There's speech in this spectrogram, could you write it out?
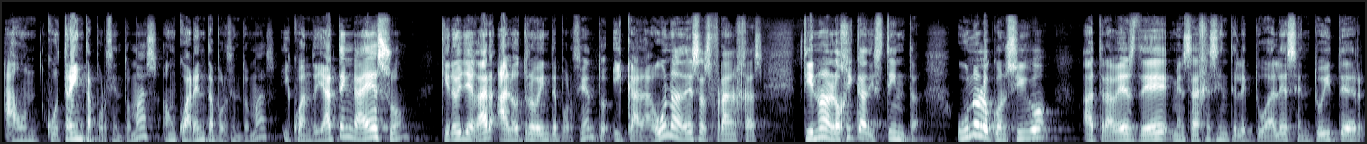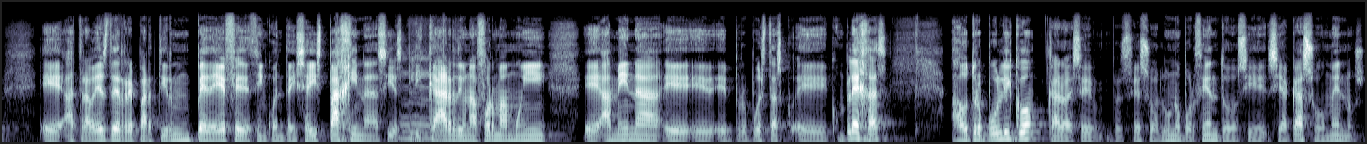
a un cu- 30% más, a un 40% más. Y cuando ya tenga eso, quiero llegar al otro 20%. Y cada una de esas franjas tiene una lógica distinta. Uno lo consigo a través de mensajes intelectuales en Twitter, eh, a través de repartir un PDF de 56 páginas y explicar de una forma muy eh, amena eh, propuestas complejas. A otro público, claro, ese, pues eso, al 1%, si, si acaso, o menos.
